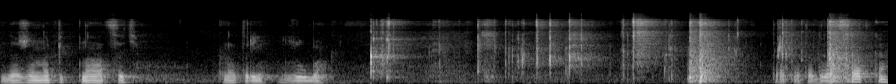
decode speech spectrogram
даже на 15, на 3 зуба. Так, это двадцатка.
